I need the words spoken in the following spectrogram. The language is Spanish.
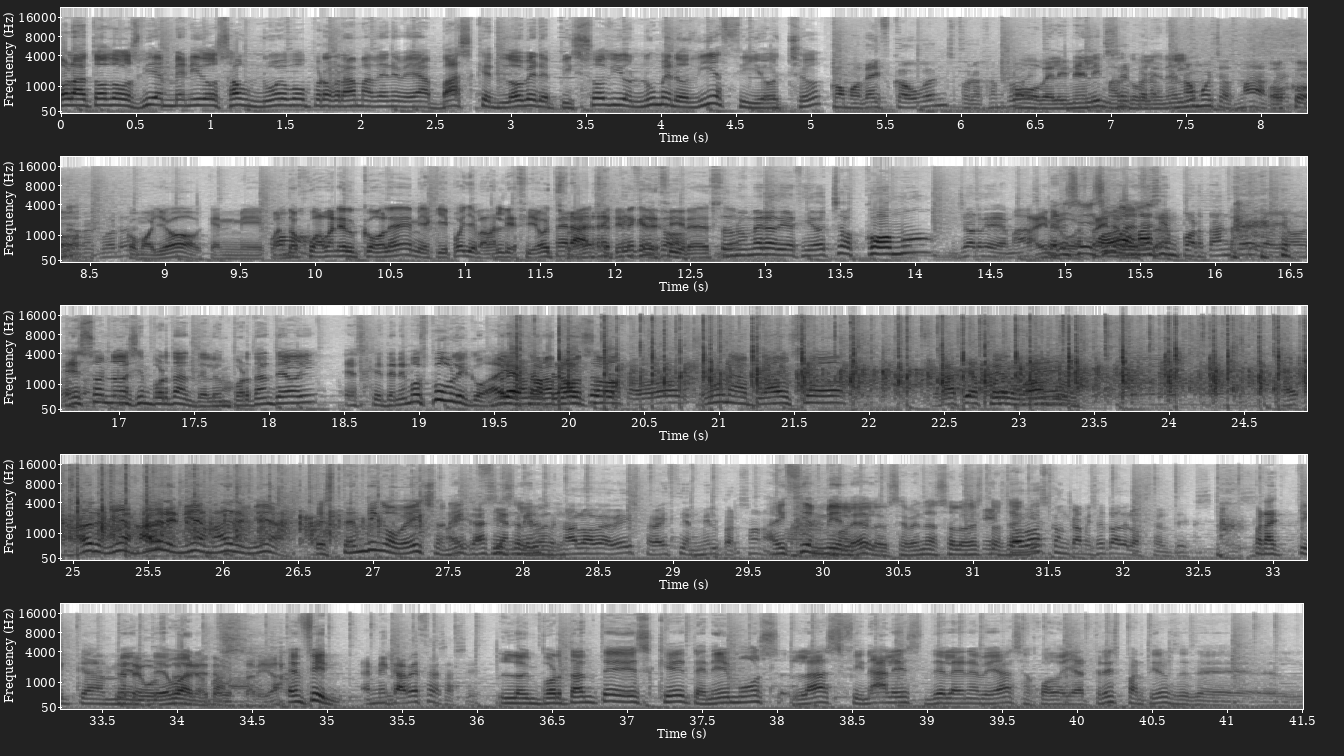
Hola a todos, bienvenidos a un nuevo programa de NBA Basket Lover, episodio número 18. Como Dave Cowens, por ejemplo. Como Bellinelli, Sí, Marco pero Bellinelli. No muchos más. ¿eh? Ojo, como yo, que en mi, cuando ¿Cómo? jugaba en el cole, mi equipo llevaba el 18, Espera, ¿eh? Se tiene que decir eso. Número 18, como Jordi de Mas. Pero sí, gusta, es lo más importante que ha llevado. Eso no es importante, lo importante hoy es que tenemos público. Ahí Hombre, está, un aplauso. Un aplauso. Gracias Qué por venir. guapo. Madre mía, madre mía, madre mía. Standing ovation, eh, casi se 100.000 levanta. no lo veis, pero hay 100.000 personas. Hay 100.000, eh, se ven solo Y estos de todos aquí. con camiseta de los Celtics. Prácticamente, te bueno. te gustaría. En fin, En mi cabeza es así. Lo importante es que tenemos las finales de la NBA. Se han jugado ya tres partidos desde el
